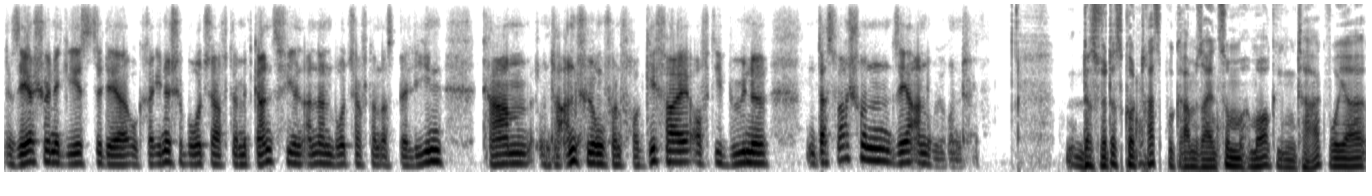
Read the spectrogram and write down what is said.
Sehr schöne Geste. Der ukrainische Botschafter mit ganz vielen anderen Botschaftern aus Berlin kam unter Anführung von Frau Giffey auf die Bühne. Das war schon sehr anrührend. Das wird das Kontrastprogramm sein zum morgigen Tag, wo ja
